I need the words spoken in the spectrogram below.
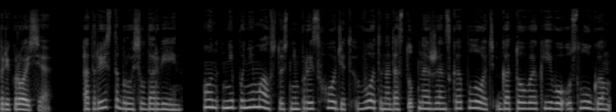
«Прикройся», — отрывисто бросил Дарвейн. Он не понимал, что с ним происходит. Вот она, доступная женская плоть, готовая к его услугам,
